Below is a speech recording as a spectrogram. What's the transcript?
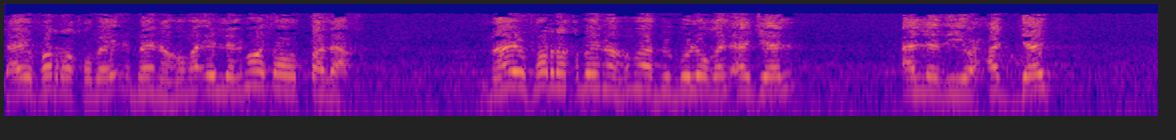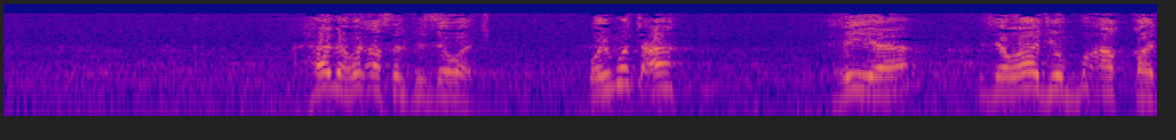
لا يفرق بينهما إلا الموت أو الطلاق. ما يفرق بينهما ببلوغ الأجل الذي يحدد. هذا هو الأصل في الزواج. والمتعة هي زواج مؤقت.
